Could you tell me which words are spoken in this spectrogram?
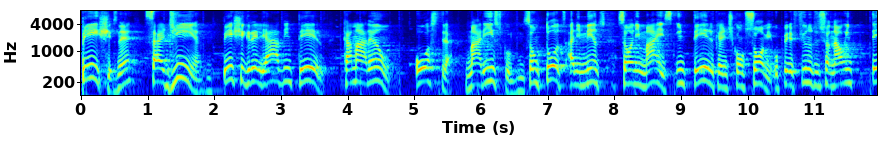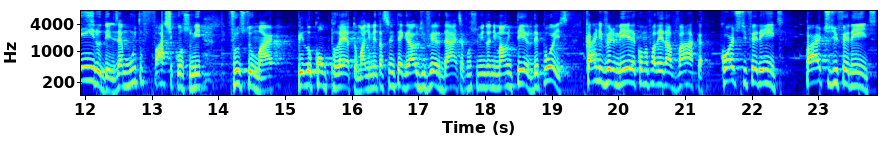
peixes, né? Sardinha, peixe grelhado inteiro, camarão, ostra, marisco, são todos alimentos, são animais inteiros que a gente consome, o perfil nutricional inteiro deles. É muito fácil de consumir frutos do mar pelo completo, uma alimentação integral de verdade, está consumindo animal inteiro. Depois, carne vermelha, como eu falei da vaca, cortes diferentes, partes diferentes.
